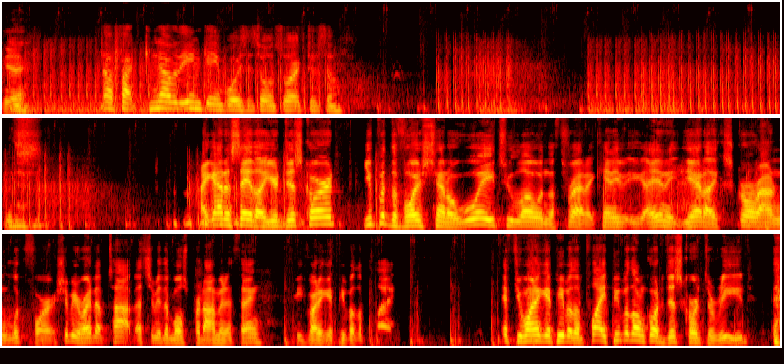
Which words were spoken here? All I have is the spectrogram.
Yeah, yeah. No, fuck. Now the in-game voice is also active, so. I gotta say though, your Discord, you put the voice channel way too low in the thread. I can't even. I didn't, you gotta like scroll around and look for it. It should be right up top. That should be the most predominant thing if you want to get people to play. If you want to get people to play, people don't go to Discord to read.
